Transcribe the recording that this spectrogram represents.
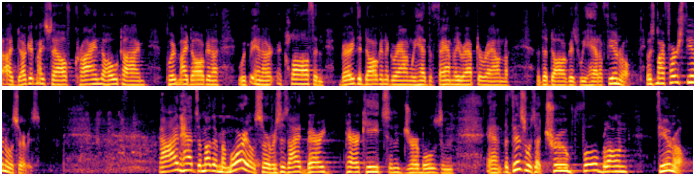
I, dug it myself, crying the whole time, put my dog in a, in a cloth and buried the dog in the ground. We had the family wrapped around the dog as we had a funeral. It was my first funeral service. now, I'd had some other memorial services. I had buried parakeets and gerbils, and, and, but this was a true, full blown funeral.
